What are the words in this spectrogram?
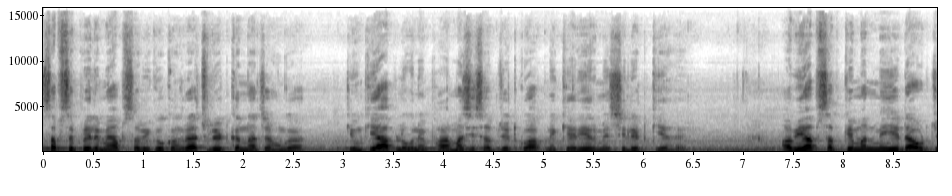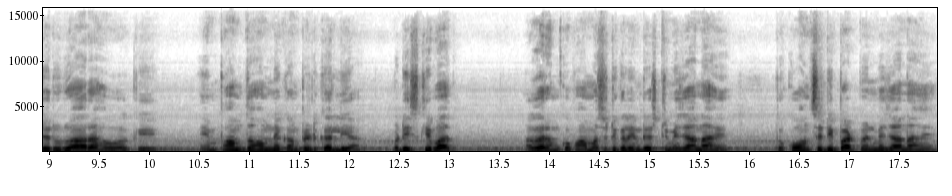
सबसे पहले मैं आप सभी को कंग्रेचुलेट करना चाहूँगा क्योंकि आप लोगों ने फार्मेसी सब्जेक्ट को अपने कैरियर में सिलेक्ट किया है। अभी आप सबके मन में ये डाउट ज़रूर आ रहा होगा कि एम फार्म तो हमने कंप्लीट कर लिया बट इसके बाद अगर हमको फार्मास्यूटिकल इंडस्ट्री में जाना है तो कौन से डिपार्टमेंट में जाना है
